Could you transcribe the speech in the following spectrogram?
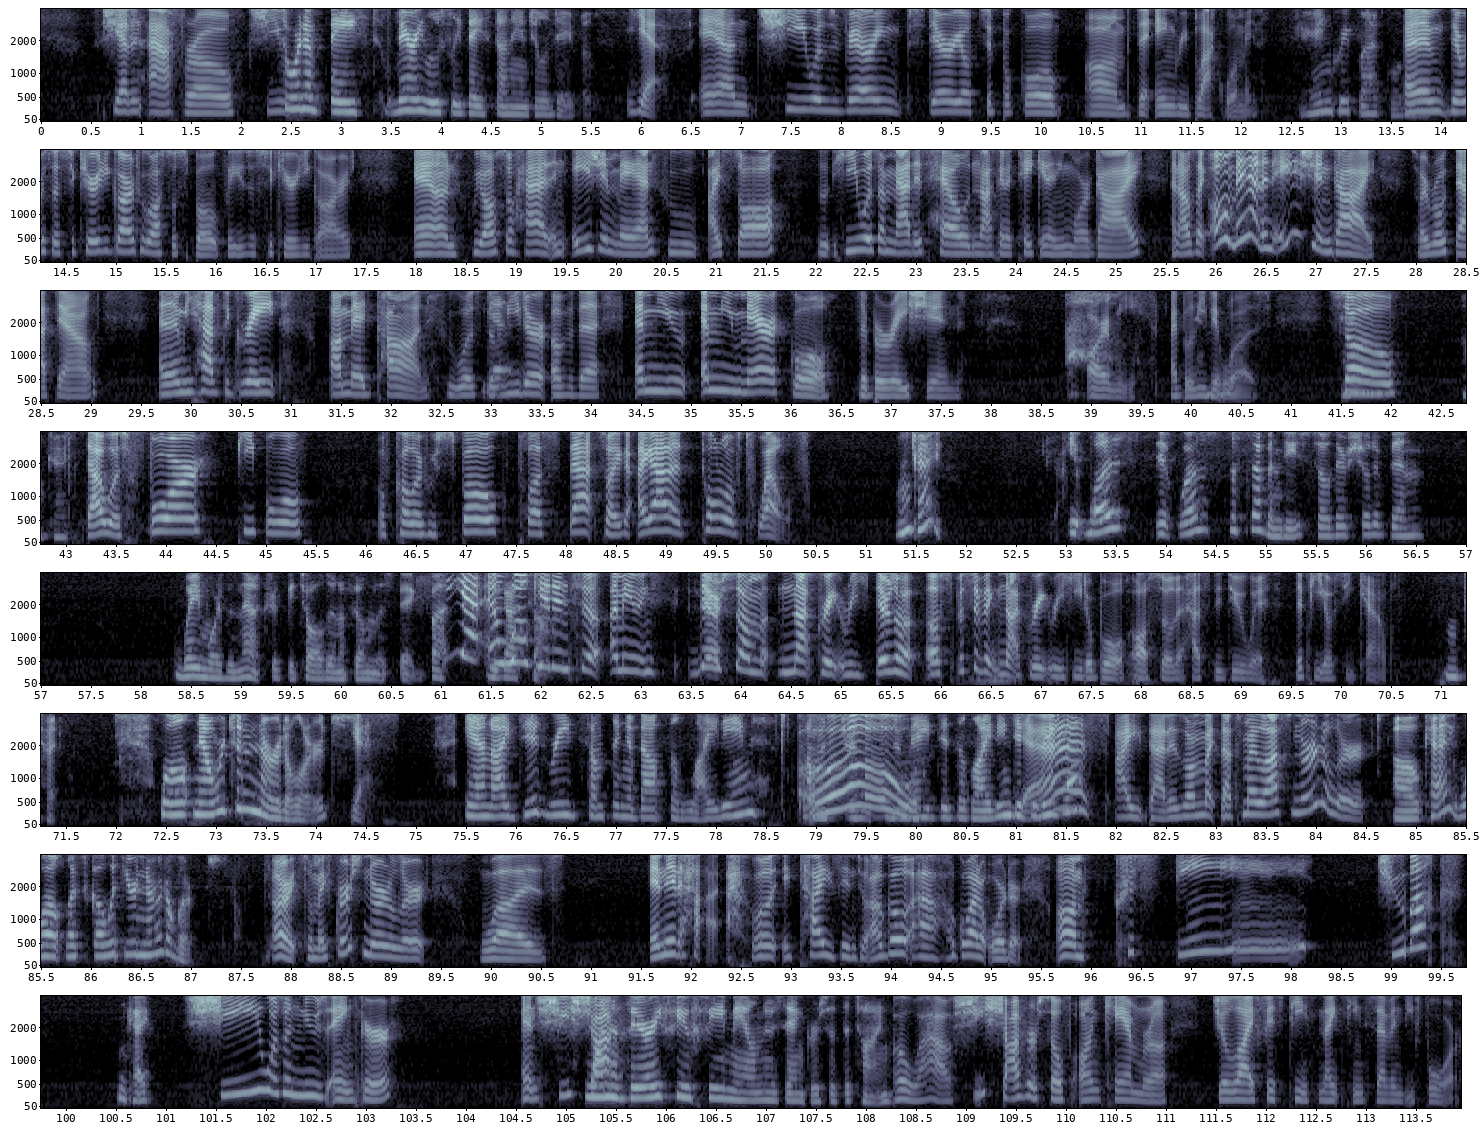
She had an afro. She sort of based, very loosely based on Angela Davis. Yes, and she was very stereotypical um the angry black woman. Angry black woman. And there was a security guard who also spoke, but he's a security guard. And we also had an Asian man who I saw he was a mad as hell, not gonna take it anymore guy. And I was like, oh man, an Asian guy. So I wrote that down. And then we have the great Ahmed Khan, who was the Yes. leader of the Emu Emumerical Liberation Ah, Army, I believe it was. So okay. that was four people of color who spoke plus that. So I got, I got a total of 12. Okay. Yeah. It was it was the 70s, so there should have been way more than that, truth be told, in a film this big. But Yeah, and we'll some. get into, I mean, there's some not great, re- there's a, a specific not great reheatable also that has to do with the POC count. okay. Well, now we're to nerd alerts. Yes. And I did read something about the lighting. Oh. May did the lighting. Did you read that? yes. I, that is on my, that's my last nerd alert. Okay. Well, let's go with your nerd alerts. All right, so my first nerd alert was, and it well it ties into. I'll go. Uh, I'll go out of order. Um, Christine Chubbuck. Okay. She was a news anchor, and she shot One of very few female news anchors at the time. oh wow, she shot herself on camera, July fifteenth, nineteen seventy four.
